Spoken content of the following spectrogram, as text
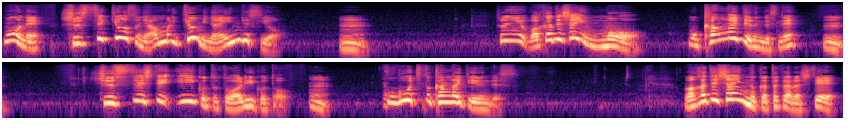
もうね出世競争にあんまり興味ないんですよ。うん。それに若手社員ももう考えてるんですね。うん。出世していいことと悪いこと。うん。ここをちょっと考えているんです。若手社員の方からして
